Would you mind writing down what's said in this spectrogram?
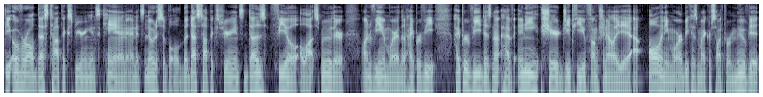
the overall desktop experience can, and it's noticeable. The desktop experience does feel a lot smoother on VMware than Hyper-V. Hyper-V does not have any shared GPU functionality at all anymore because Microsoft removed it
